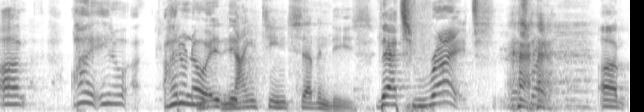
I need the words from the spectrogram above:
I, you know, I, I don't know. It, it- 1970s. that's right. That's right. um,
